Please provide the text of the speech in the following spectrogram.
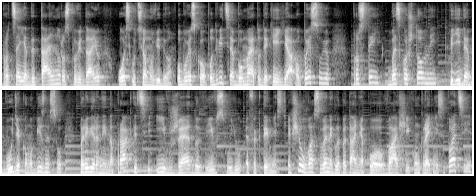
Про це я детально розповідаю ось у цьому відео. Обов'язково подивіться, бо метод, який я описую, простий, безкоштовний, підійде будь-якому бізнесу, перевірений на практиці і вже довів свою ефективність. Якщо у вас виникли питання по вашій конкретній ситуації,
